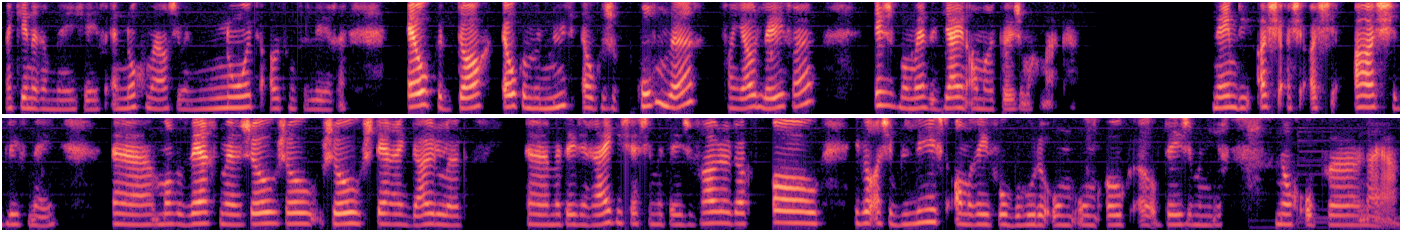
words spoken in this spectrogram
mijn kinderen meegeven? En nogmaals, je bent nooit te oud om te leren. Elke dag, elke minuut, elke seconde van jouw leven is het moment dat jij een andere keuze mag maken. Neem die als je, als je, als je, alsjeblieft mee. Uh, want het werkt me zo, zo, zo sterk duidelijk. Uh, met deze reiki-sessie met deze vrouw. Dat ik dacht, oh, ik wil alsjeblieft anderen hiervoor behoeden om, om ook uh, op deze manier nog op, nou ja,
